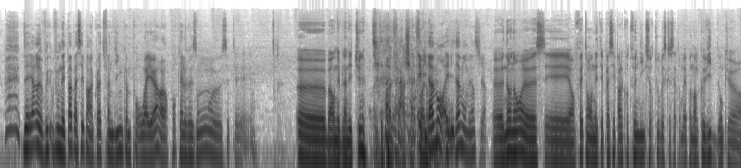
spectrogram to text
D'ailleurs, vous, vous n'êtes pas passé par un crowdfunding comme pour Wire, alors pour quelle raison euh, c'était... Euh, bah on est blindé de thunes. on va peut-être pas le faire à chaque fois. Évidemment, évidemment, bien sûr. Euh, non, non, euh, c'est en fait on était passé par le crowdfunding surtout parce que ça tombait pendant le Covid, donc euh,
